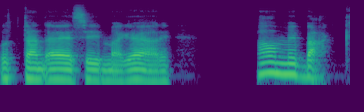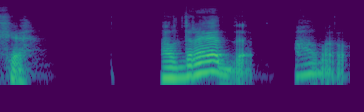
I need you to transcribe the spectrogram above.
80, eh sì, magari. Almebach, Aldred, Alvaro,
